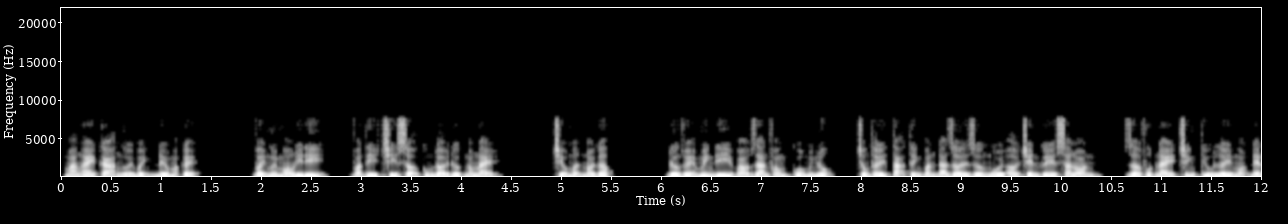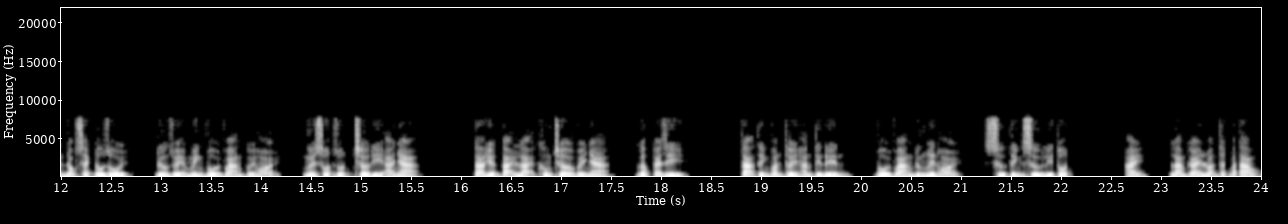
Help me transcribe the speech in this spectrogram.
mà ngay cả người bệnh đều mặc kệ. Vậy ngươi mau đi đi, văn tỷ chỉ sợ cũng đợi được nóng này triệu mẫn nói gấp. Đường duệ minh đi vào gian phòng của mình lúc, trông thấy tạ tĩnh văn đã rời giường ngồi ở trên ghế salon, giờ phút này chính tựu lấy ngọn đèn đọc sách đâu rồi, đường duệ minh vội vàng cười hỏi, ngươi sốt ruột chờ đi à nha? Ta hiện tại lại không trở về nhà, gấp cái gì? Tạ tĩnh văn thấy hắn tiến đến, vội vàng đứng lên hỏi, sự tình xử lý tốt. Ai, làm cái loạn thất bát tao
